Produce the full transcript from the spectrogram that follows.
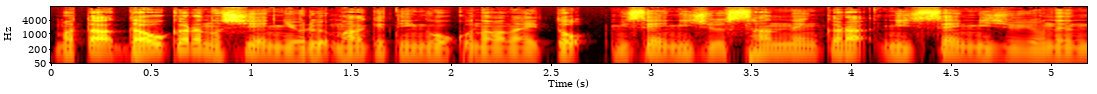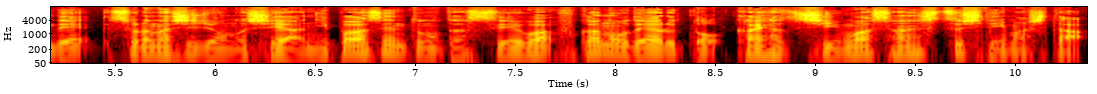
また DAO からの支援によるマーケティングを行わないと2023年から2024年でソラナ市場のシェア2%の達成は不可能であると開発チームは算出していました。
